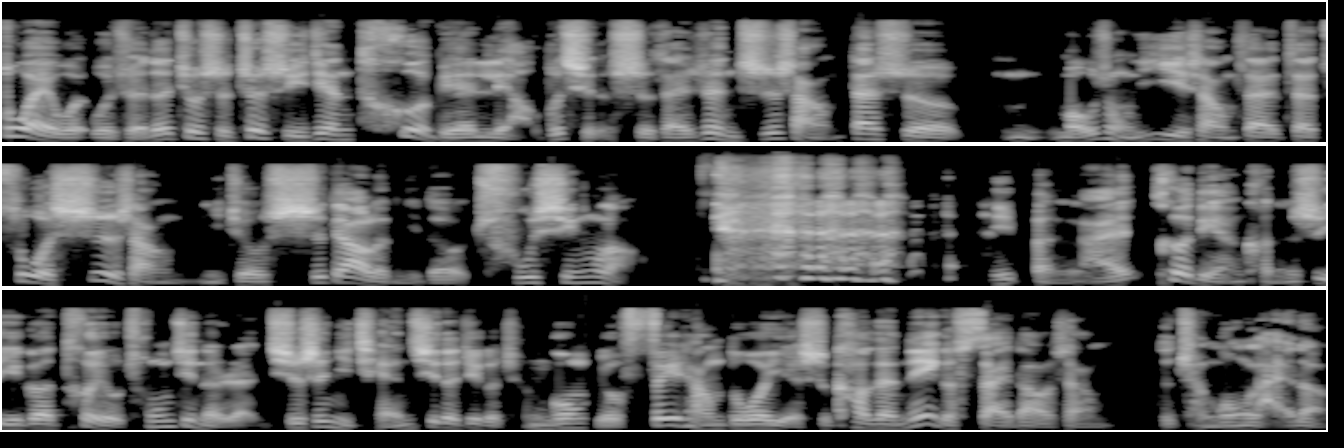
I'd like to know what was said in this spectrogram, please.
对我，我觉得就是这是一件特别了不起的事，在认知上，但是，嗯，某种意义上，在在做事上，你就失掉了你的初心了。你本来特点可能是一个特有冲劲的人，其实你前期的这个成功有非常多也是靠在那个赛道上的成功来的，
